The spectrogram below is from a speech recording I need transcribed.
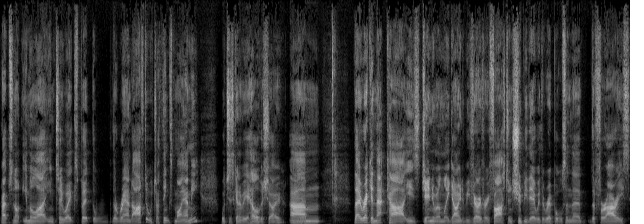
perhaps not Imola in two weeks, but the the round after, which I think is Miami, which is going to be a hell of a show. Um, They reckon that car is genuinely going to be very, very fast and should be there with the Red Bulls and the the Ferraris.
